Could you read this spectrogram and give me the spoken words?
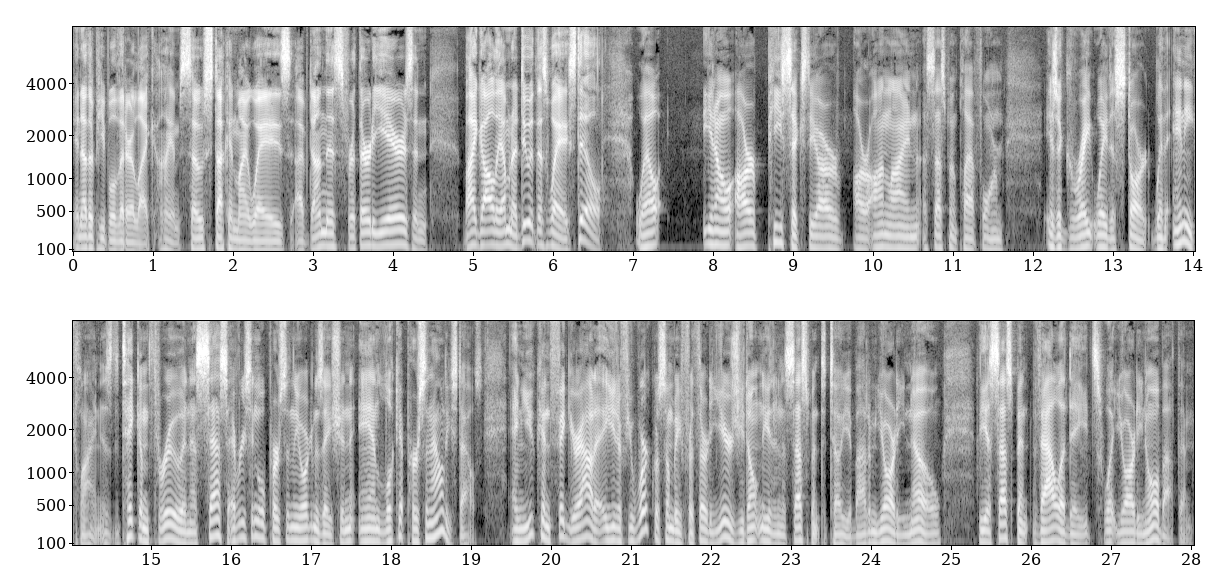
And other people that are like, I am so stuck in my ways. I've done this for 30 years and by golly, I'm going to do it this way still. Well, you know, our P60, our our online assessment platform, is a great way to start with any client is to take them through and assess every single person in the organization and look at personality styles. And you can figure out, you know, if you work with somebody for 30 years, you don't need an assessment to tell you about them. You already know. The assessment validates what you already know about them.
